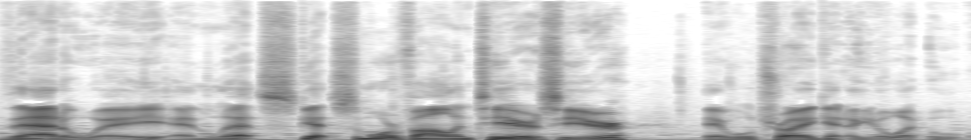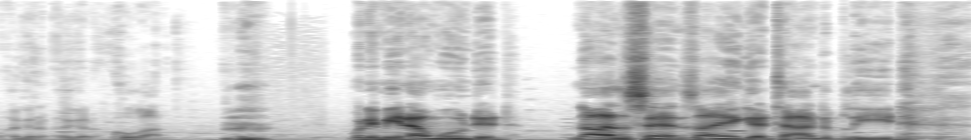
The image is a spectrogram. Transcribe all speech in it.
that away, and let's get some more volunteers here, and we'll try again. Oh, you know what? Oh, I gotta, I gotta, hold on. what do you mean I'm wounded? Nonsense, I ain't got time to bleed.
